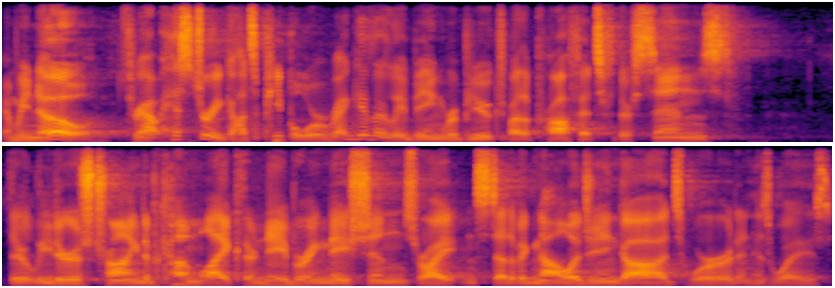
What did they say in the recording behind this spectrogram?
And we know throughout history, God's people were regularly being rebuked by the prophets for their sins, their leaders trying to become like their neighboring nations, right? Instead of acknowledging God's word and his ways.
